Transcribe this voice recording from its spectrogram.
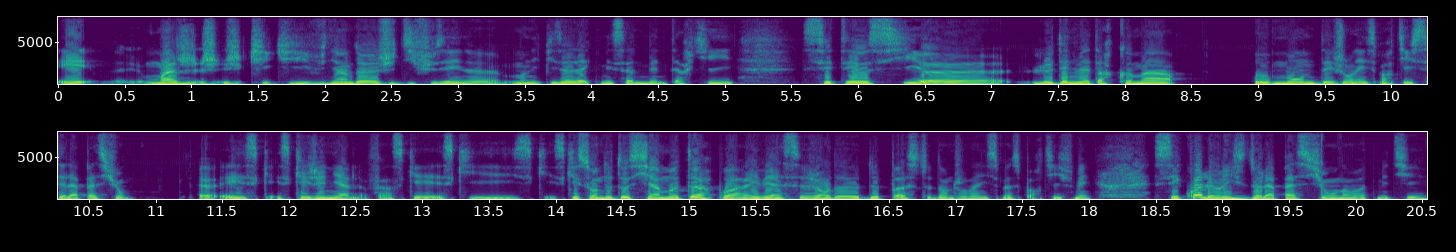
et moi, je, qui, qui vient de juste diffuser mon épisode avec Messad Benterki, c'était aussi euh, le dénominateur commun au monde des journalistes sportifs, c'est la passion. Euh, et ce qui, est génial, enfin ce qui est, ce qui, ce qui, est sans doute aussi un moteur pour arriver à ce genre de, de poste dans le journalisme sportif. Mais c'est quoi le risque de la passion dans votre métier?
